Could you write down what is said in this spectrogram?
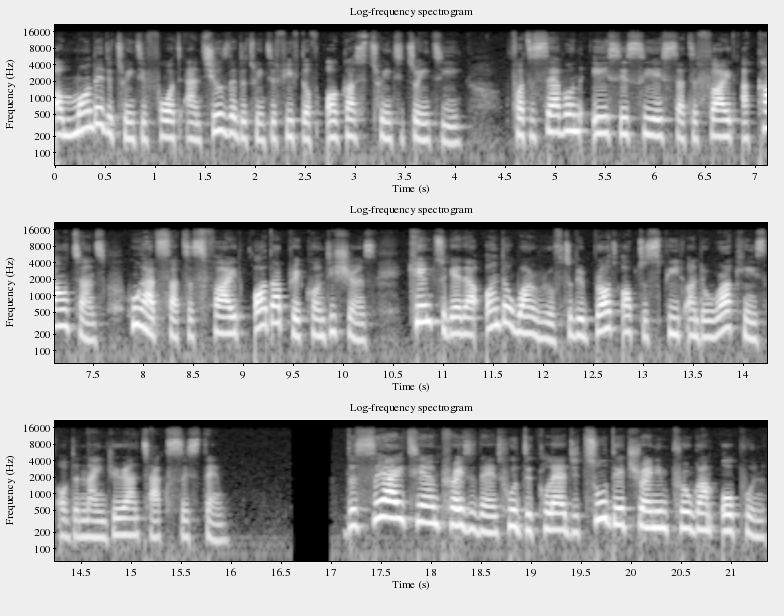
On Monday the 24th and Tuesday the 25th of August 2020, 47 ACCA certified accountants who had satisfied other preconditions came together under one roof to be brought up to speed on the workings of the Nigerian tax system. The CITN president who declared the two-day training program open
